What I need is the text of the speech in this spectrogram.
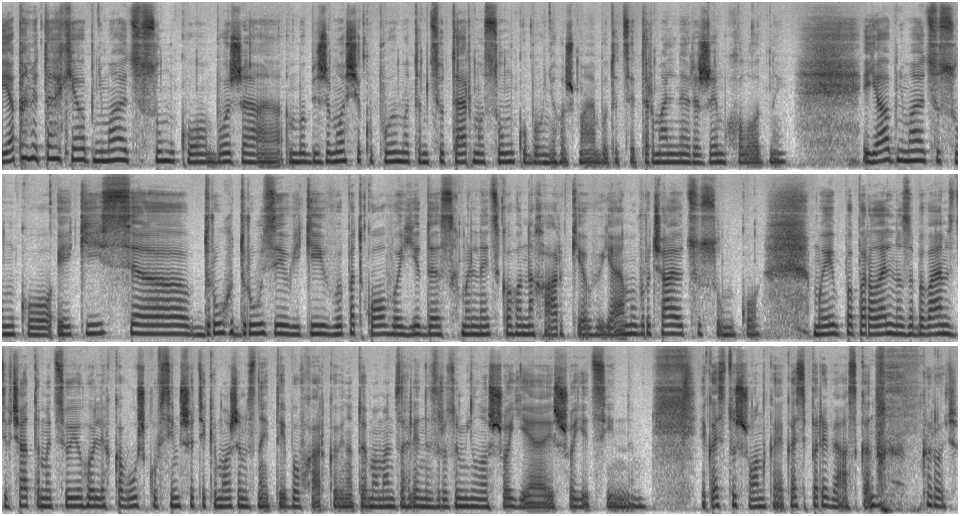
І я пам'ятаю, як я обнімаю цю сумку. Боже, ми біжимо ще купуємо там цю термосумку, бо в нього ж має бути цей термальний режим холодний. І я обнімаю цю сумку. І якийсь е, друг друзів, який випадково їде з Хмельницького на Харків. Я йому вручаю цю сумку. Ми паралельно забиваємо з дівчатами цю його легковушку всім, що тільки можемо знайти, бо в Харкові на той момент взагалі не зрозуміло, що є і що є цінним. Якась тушонка, якась перев'язка. Ну, коротше.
